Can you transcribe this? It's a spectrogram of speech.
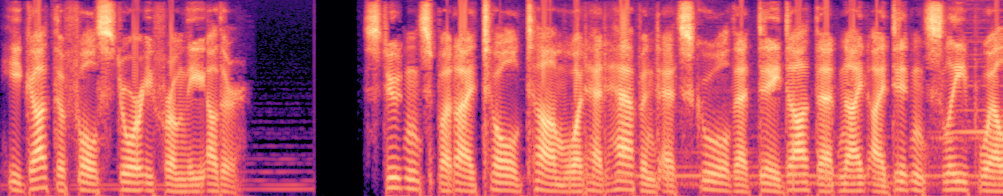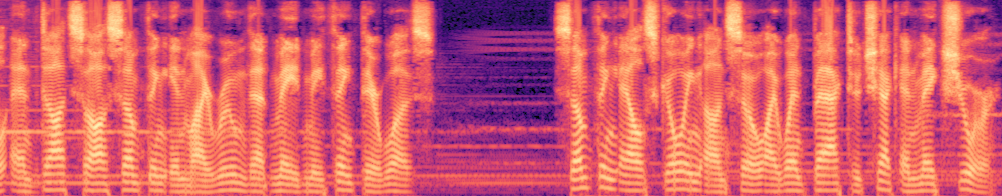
He got the full story from the other students but I told Tom what had happened at school that day. That night I didn't sleep well and saw something in my room that made me think there was something else going on so I went back to check and make sure.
